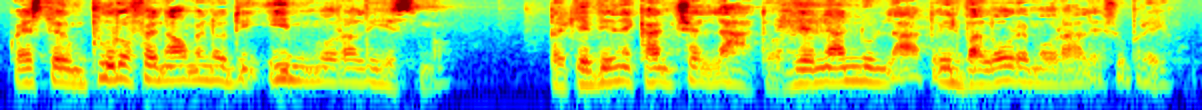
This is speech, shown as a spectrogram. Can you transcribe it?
questo è un puro fenomeno di immoralismo, perché viene cancellato, viene annullato il valore morale supremo.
